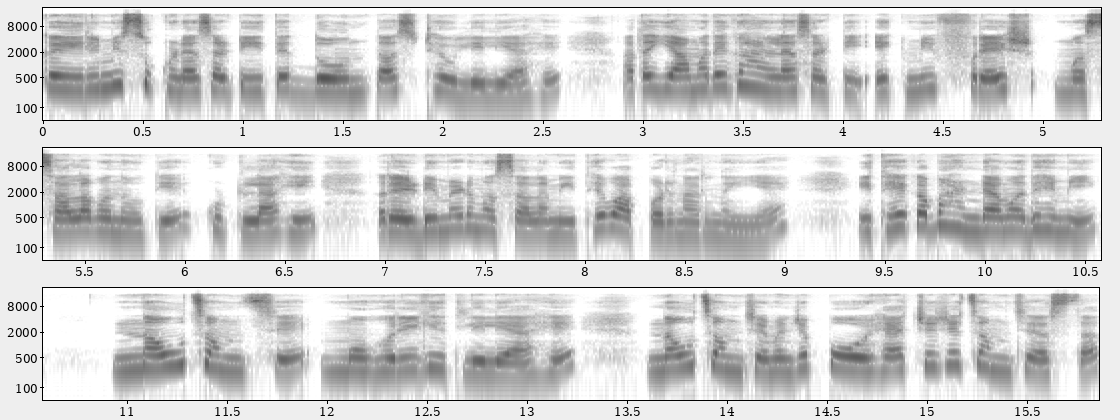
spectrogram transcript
कैरी मी सुकण्यासाठी इथे दोन तास ठेवलेली आहे. आता यामध्ये घालण्यासाठी एक मी फ्रेश मसाला बनवते कुठलाही रेडीमेड मसाला मी इथे वापरणार नाही आहे इथे एका भांड्यामध्ये मी नऊ चमचे मोहरी घेतलेली आहे. नऊ चमचे म्हणजे पोह्याचे जे चमचे असतात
